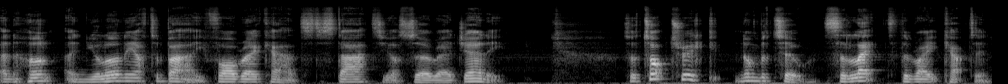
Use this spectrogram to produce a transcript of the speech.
and hunt and you'll only have to buy 4 rare cards to start your Sorare journey. So top trick number 2, select the right captain.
